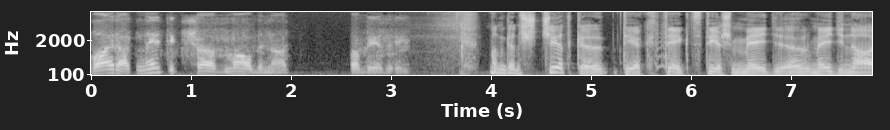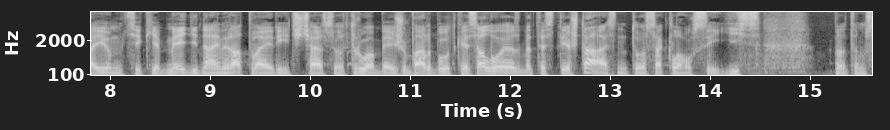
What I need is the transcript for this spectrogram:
vairāk netiktu šādi maldināti sabiedrība. Man gan šķiet, ka tiek teikts tieši mēģi, mēģinājumi, cik jeb mēģinājumi ir atvairīt šķērsot robežu. Varbūt, ka es alojos, bet es tieši tā esmu to saklausījis. Protams,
